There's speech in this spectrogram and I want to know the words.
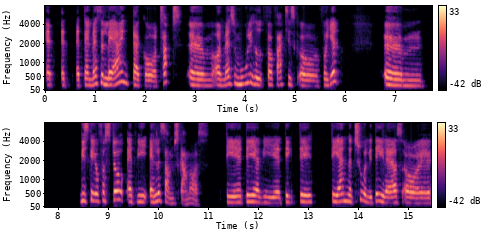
at, at, at der er en masse læring, der går tabt, øhm, og en masse mulighed for faktisk at få hjælp. Øhm, vi skal jo forstå, at vi alle sammen skammer os. Det, det, er, vi, det, det, det er en naturlig del af os, og øh,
